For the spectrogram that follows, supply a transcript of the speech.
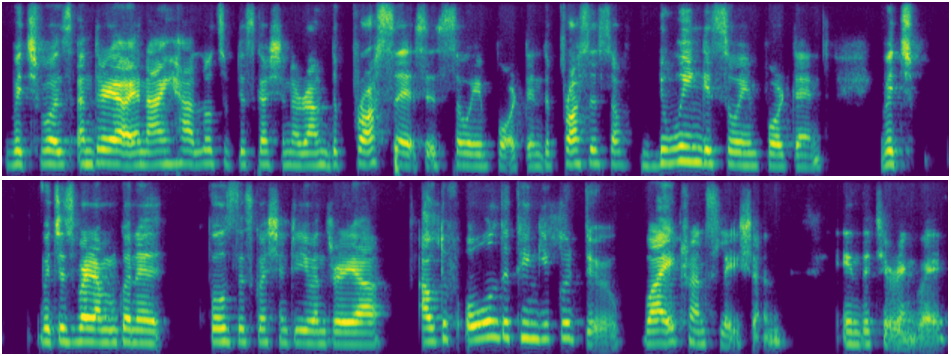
which was Andrea and I had lots of discussion around the process is so important. The process of doing is so important, which which is where I'm going to pose this question to you, Andrea. Out of all the thing you could do, why translation in the Turing way?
